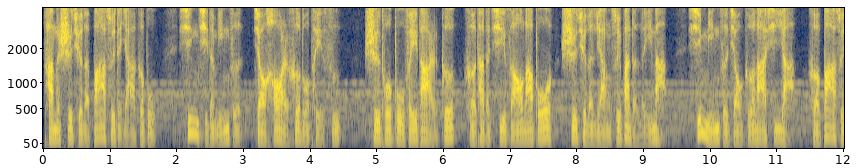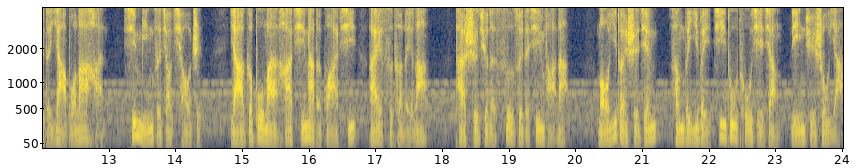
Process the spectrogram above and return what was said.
他们失去了八岁的雅各布，新起的名字叫豪尔赫洛佩斯；施托布菲达尔戈和他的妻子奥拉波失去了两岁半的雷娜。”新名字叫格拉西亚和八岁的亚伯拉罕，新名字叫乔治。雅各布曼哈奇娜的寡妻艾斯特雷拉，他失去了四岁的辛法纳。某一段时间曾被一位基督徒鞋匠邻居收养。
